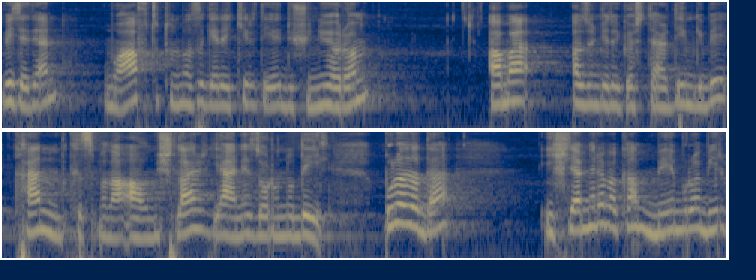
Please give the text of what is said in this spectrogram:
vizeden muaf tutulması gerekir diye düşünüyorum. Ama az önce de gösterdiğim gibi kan kısmına almışlar. Yani zorunlu değil. Burada da işlemlere bakan memura bir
